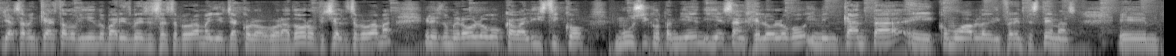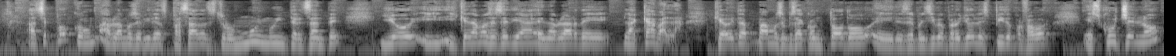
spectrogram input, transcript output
Ya saben que ha estado viniendo varias veces a este programa y es ya colaborador oficial de este programa. Él es numerólogo, cabalístico, músico también y es angelólogo y me encanta eh, cómo habla de diferentes temas. Eh, hace poco hablamos de vidas pasadas, estuvo muy muy interesante y hoy y, y quedamos ese día en hablar de la cábala, que ahorita vamos a empezar con todo eh, desde el principio, pero yo les pido por favor escúchenlo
